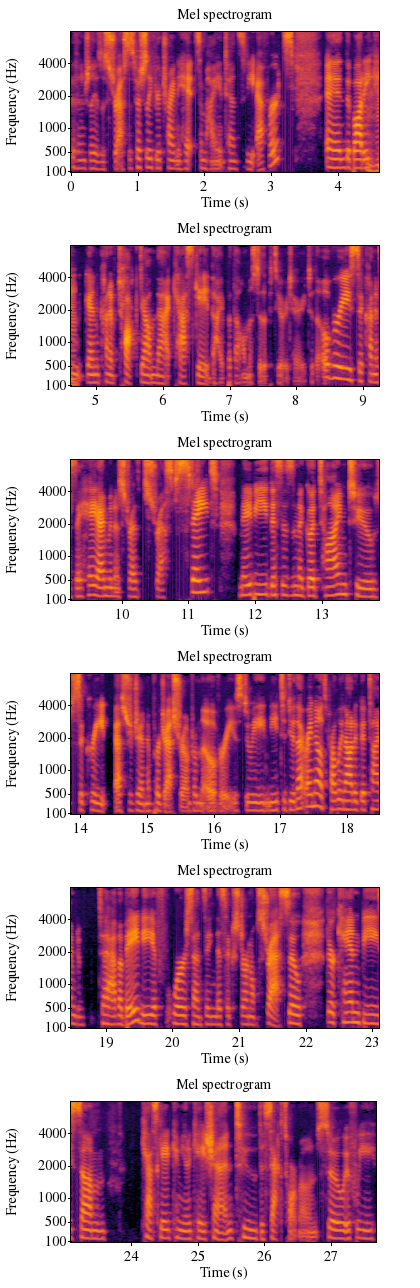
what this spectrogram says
essentially as a stress, especially if you're trying to hit some high intensity efforts. And the body mm-hmm. can again kind of talk down that cascade, the hypothalamus to the pituitary to the ovaries to kind of say, hey, I'm in a stress- stressed state. Maybe this isn't a good time to secrete estrogen and progesterone from the ovaries. Do we need to do that right now? It's probably not a good time to, to have a baby if we're sensing this external stress. So there can be some cascade communication to the sex hormones. So if we,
